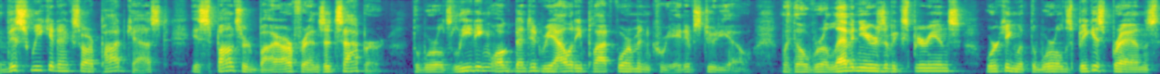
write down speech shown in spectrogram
This Week in XR podcast is sponsored by our friends at Zappar, the world's leading augmented reality platform and creative studio. With over 11 years of experience working with the world's biggest brands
